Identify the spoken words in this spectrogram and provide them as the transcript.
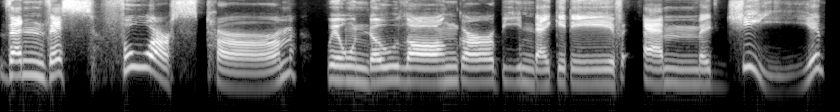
Then this force term will no longer be negative mg.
